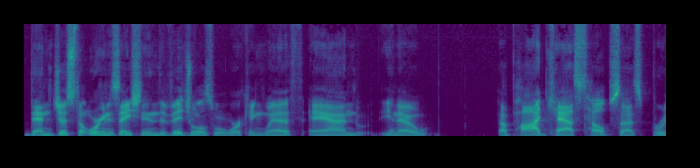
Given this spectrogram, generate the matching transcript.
than just the organization individuals we're working with. And, you know, a podcast helps us br-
